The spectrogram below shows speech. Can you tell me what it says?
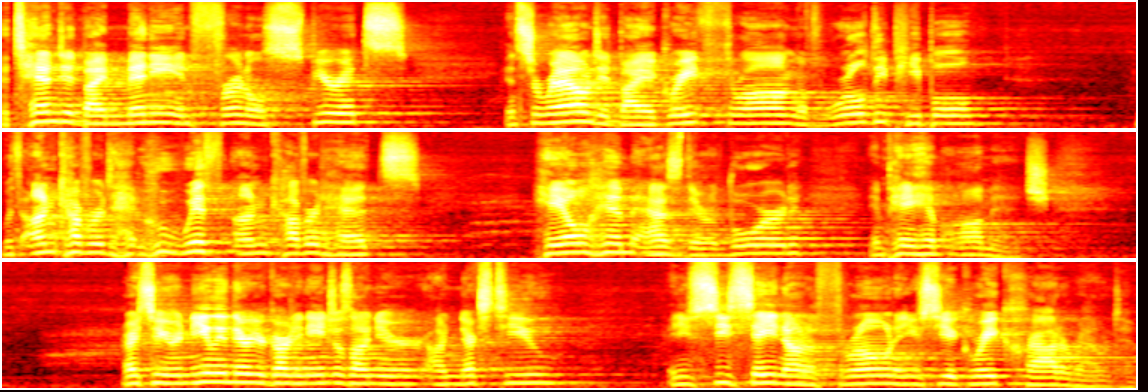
attended by many infernal spirits, and surrounded by a great throng of worldly people with uncovered who with uncovered heads hail him as their Lord and pay him homage. All right, so you're kneeling there, your guardian angels on your on next to you and you see Satan on a throne, and you see a great crowd around him.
